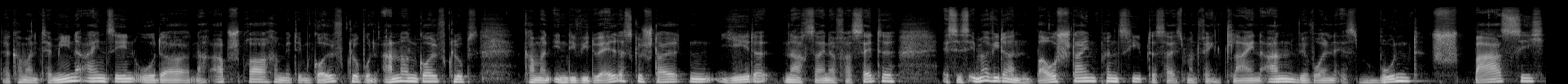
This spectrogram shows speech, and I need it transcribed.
Da kann man Termine einsehen oder nach Absprache mit dem Golfclub und anderen Golfclubs kann man individuell das gestalten, jeder nach seiner Facette. Es ist immer wieder ein Bausteinprinzip, das heißt, man fängt klein an, wir wollen es bunt, spaßig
